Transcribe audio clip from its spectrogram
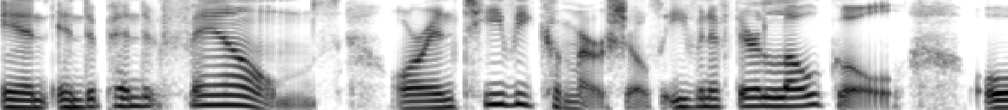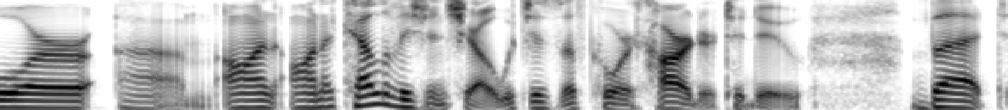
in independent films or in TV commercials, even if they're local, or um, on on a television show, which is of course harder to do. But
